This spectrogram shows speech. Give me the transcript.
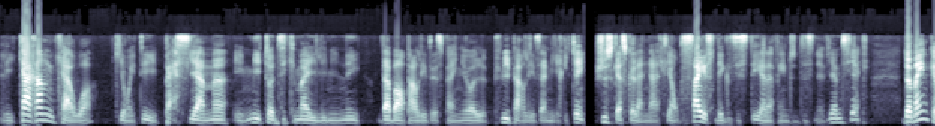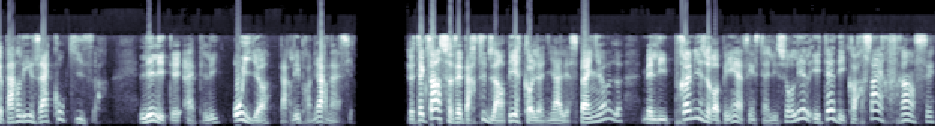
les Karankawa, qui ont été patiemment et méthodiquement éliminés d'abord par les Espagnols, puis par les Américains, jusqu'à ce que la nation cesse d'exister à la fin du 19e siècle, de même que par les Akokiza. L'île était appelée Oya par les Premières Nations. Le Texas faisait partie de l'empire colonial espagnol, mais les premiers Européens à s'installer sur l'île étaient des corsaires français,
